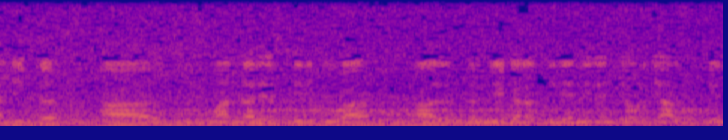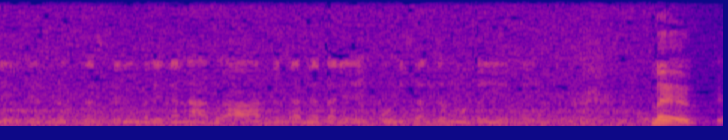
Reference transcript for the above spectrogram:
अनेक अ, सुषमा असतील किंवा असतील यांनी आरोप केले होते ड्रग्ज तस्करीमध्ये त्यांना अटक करण्यात आलेली आहे. पोलिसांचं मोठं यश आहे. नाही ते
